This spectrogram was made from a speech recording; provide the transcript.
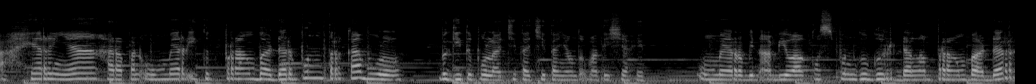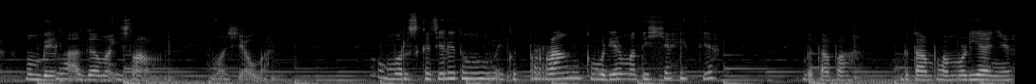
Akhirnya harapan Umar ikut perang Badar pun terkabul. Begitu pula cita-citanya untuk mati syahid. Umar bin Abi Waqqas pun gugur dalam perang Badar membela agama Islam. Masya Allah. Umur sekecil itu ikut perang kemudian mati syahid ya. Betapa betapa mulianya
